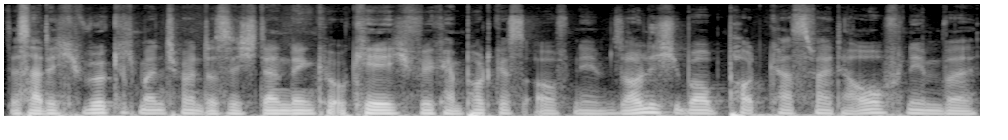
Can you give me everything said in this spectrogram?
das hatte ich wirklich manchmal, dass ich dann denke, okay, ich will keinen Podcast aufnehmen. Soll ich überhaupt Podcasts weiter aufnehmen? Weil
